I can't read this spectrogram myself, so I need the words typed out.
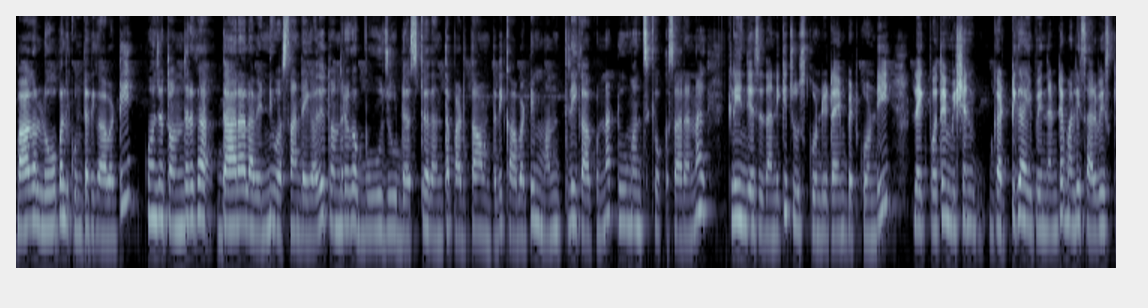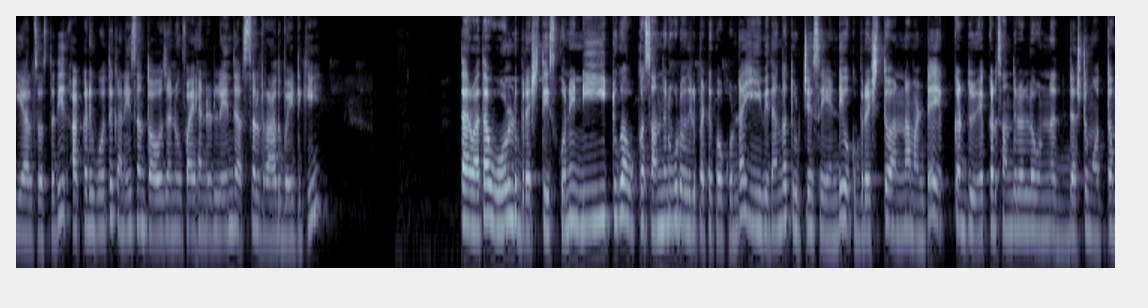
బాగా లోపలికి ఉంటుంది కాబట్టి కొంచెం తొందరగా దారాలు అవన్నీ వస్తుంటాయి కాదు తొందరగా బూజు డస్ట్ అదంతా పడతా ఉంటుంది కాబట్టి మంత్లీ కాకుండా టూ మంత్స్కి ఒకసారన్నా క్లీన్ చేసేదానికి చూసుకోండి టైం పెట్టుకోండి లేకపోతే మిషన్ గట్టిగా అయిపోయిందంటే మళ్ళీ సర్వీస్కి ఇవ్వాల్సి వస్తుంది అక్కడికి పోతే కనీసం థౌజండ్ ఫైవ్ హండ్రెడ్ లేనిది అస్సలు రాదు బయటికి తర్వాత ఓల్డ్ బ్రష్ తీసుకొని నీట్గా ఒక సందును కూడా వదిలిపెట్టుకోకుండా ఈ విధంగా తుడిచేసేయండి. ఒక బ్రష్తో అన్నామంటే ఎక్కడ ఎక్కడ సందులలో ఉన్న డస్ట్ మొత్తం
